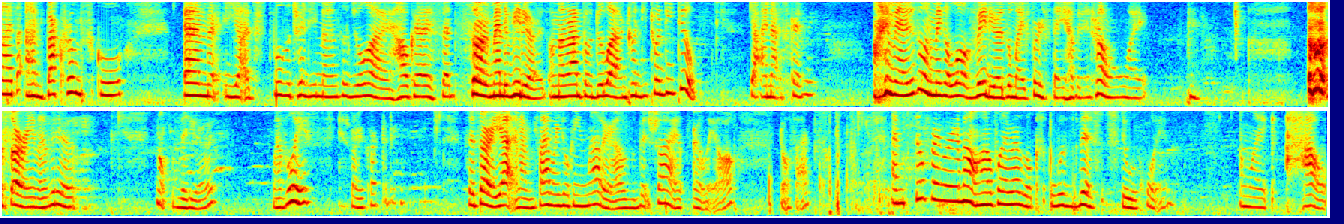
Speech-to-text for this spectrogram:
guys, I'm back from school and yeah, it's still the 29th of July. How could I set so many videos on the 9th of July in 2022? Yeah, I know, it's crazy. I mean, I just want to make a lot of videos on my first day having a channel, like... Sorry, my video... Not video. My voice is very crackly. So sorry, yeah, and I'm finally talking louder. I was a bit shy earlier. No offense. I'm still figuring out how to play Roblox with this still recording. I'm like, how?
